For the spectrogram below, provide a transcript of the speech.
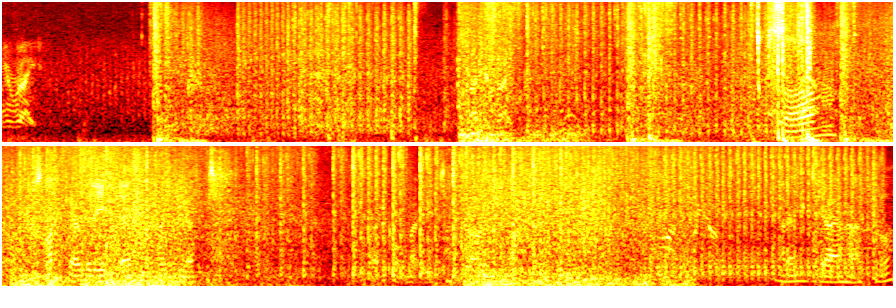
your right. Sånn. Snakker jeg vel ikke med grøt. Bare kom meg ut herfra. greia her for noe?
